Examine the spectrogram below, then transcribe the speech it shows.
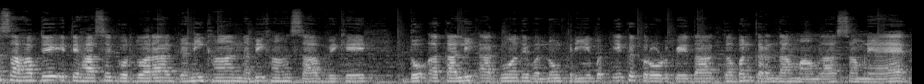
ਸਾਹਿਬ ਦੇ ਇਤਿਹਾਸਕ ਗੁਰਦੁਆਰਾ ਗਨੀ ਖਾਨ ਨਬੀ ਖਾਨ ਸਾਹਿਬ ਵਿਖੇ ਦੋ ਅਕਾਲੀ ਆਗੂਆਂ ਦੇ ਵੱਲੋਂ ਕਰੀਬ 1 ਕਰੋੜ ਰੁਪਏ ਦਾ ਗਬਨ ਕਰਨ ਦਾ ਮਾਮਲਾ ਸਾਹਮਣੇ ਆਇਆ ਹੈ।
